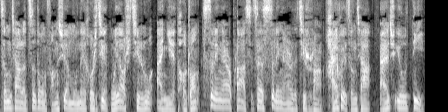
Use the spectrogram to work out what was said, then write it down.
增加了自动防眩目内后视镜、无钥匙进入暗夜套装。四零 L Plus 在四零 L 的基础上还会增加 HUD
